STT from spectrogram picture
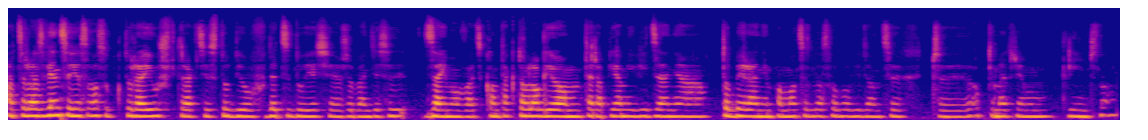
a coraz więcej jest osób, które już w trakcie studiów decyduje się, że będzie się zajmować kontaktologią, terapiami widzenia, dobieraniem pomocy dla słabowidzących czy optometrią kliniczną.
